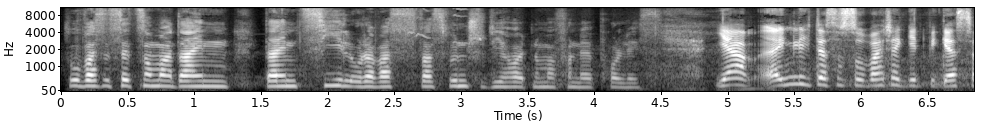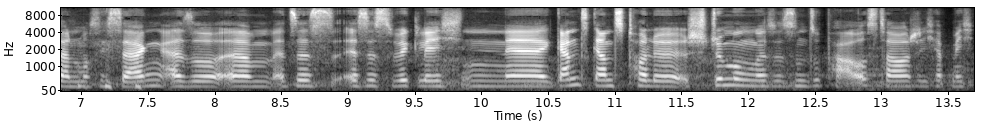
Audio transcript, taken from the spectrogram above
So, was ist jetzt nochmal dein, dein Ziel oder was, was wünschst du dir heute nochmal von der Polis? Ja, eigentlich, dass es so weitergeht wie gestern, muss ich sagen. Also ähm, es, ist, es ist wirklich eine ganz, ganz tolle Stimmung. Es ist ein super Austausch. Ich habe mich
